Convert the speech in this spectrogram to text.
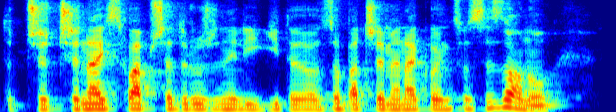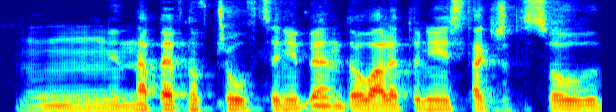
to czy, czy najsłabsze drużyny ligi, to zobaczymy na końcu sezonu. Mm, Na pewno w czołówce nie będą, ale to nie jest tak, że to są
